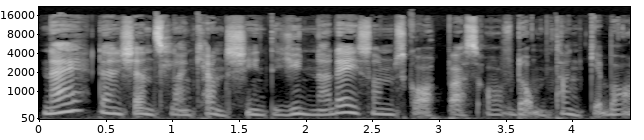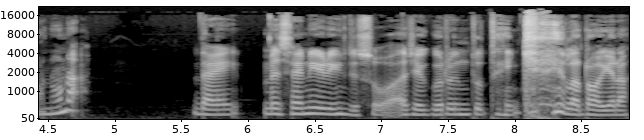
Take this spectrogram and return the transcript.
Nej, den känslan kanske inte gynnar dig som skapas av de tankebanorna. Nej, men sen är det ju inte så att jag går runt och tänker hela dagarna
